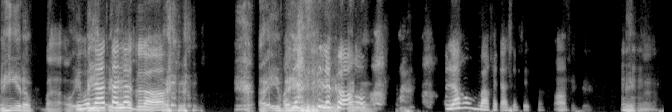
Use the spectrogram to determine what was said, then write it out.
Mahirap ba? O, eh, wala talaga. Ay, iba wala talaga ako. Wala akong bakit as of ito. Oh. Mm-hmm.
